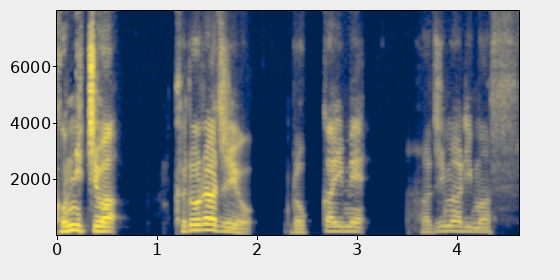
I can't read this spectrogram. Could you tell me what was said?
こんにちは。黒ラジオ6回目始まります。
